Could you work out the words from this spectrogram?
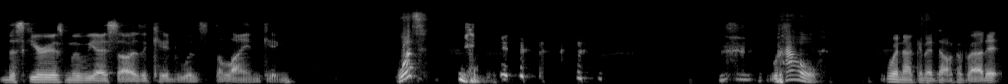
the scariest movie I saw as a kid was The Lion King. What? How? We're not gonna talk about it.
